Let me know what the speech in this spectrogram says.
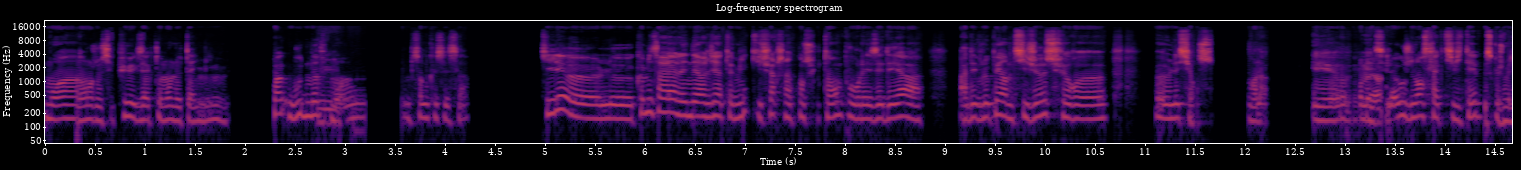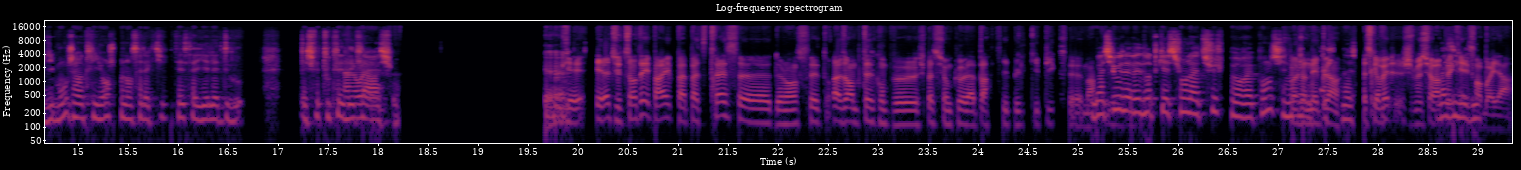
mois, non, je sais plus exactement le timing, au bout de neuf mois, il me semble que c'est ça, qui est le commissariat à l'énergie atomique qui cherche un consultant pour les aider à, développer un petit jeu sur les sciences. Voilà. Et, c'est là où je lance l'activité parce que je me dis, bon, j'ai un client, je peux lancer l'activité, ça y est, let's go. Et je fais toutes les ah déclarations. Ok. Et là, tu te sentais, pareil, pas, pas de stress euh, de lancer ton... Ah non, peut-être qu'on peut, je sais pas si on clôt la partie Bulky Pix. Euh, bah, si vous avez d'autres questions là-dessus, je peux répondre. Sinon, Moi, j'en ai plein. Parce qu'en fait, je me suis rappelé qu'il y avait Fort Boyard.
